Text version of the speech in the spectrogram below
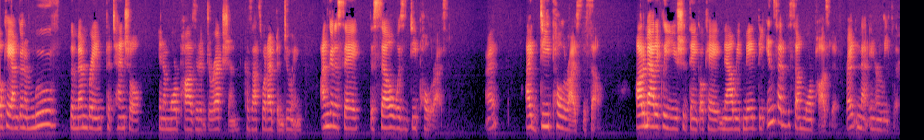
okay, I'm going to move the membrane potential in a more positive direction, because that's what I've been doing, I'm going to say the cell was depolarized. Right? I depolarized the cell. Automatically, you should think, okay, now we've made the inside of the cell more positive, right, in that inner leaflet.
